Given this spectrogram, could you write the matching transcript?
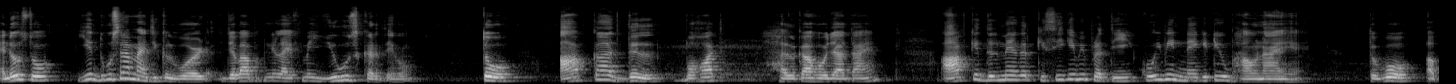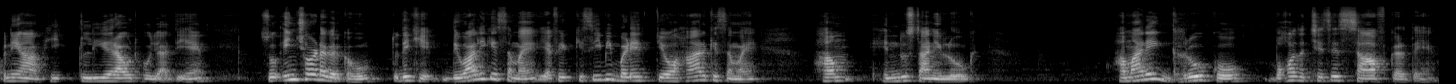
एंड दोस्तों ये दूसरा मैजिकल वर्ड जब आप अपनी लाइफ में यूज़ करते हो तो आपका दिल बहुत हल्का हो जाता है। आपके दिल में अगर किसी के भी प्रति कोई भी नेगेटिव भावनाएँ हैं तो वो अपने आप ही क्लियर आउट हो जाती है। सो इन शॉर्ट अगर कहूँ तो देखिए, दिवाली के समय या फिर किसी भी बड़े त्यौहार के समय हम हिंदुस्तानी लोग हमारे घरों को बहुत अच्छे से साफ़ करते हैं।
